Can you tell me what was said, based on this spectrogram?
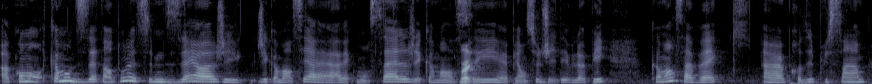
Ah, Comme on, comme on disait tantôt, là, tu me disais, ah, j'ai j'ai commencé à- avec mon sel, j'ai commencé, euh, puis ensuite j'ai développé. Commence avec un produit plus simple,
